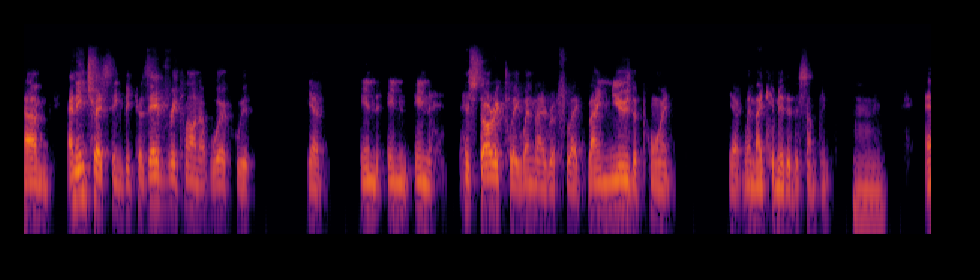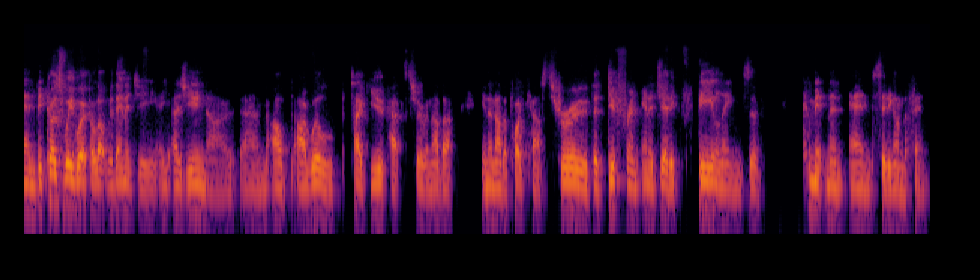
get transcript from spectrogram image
um, and interesting because every client I've worked with, yeah, in in in historically when they reflect, they knew the point yeah, when they committed to something. Mm. And because we work a lot with energy, as you know, um, I'll I will take you perhaps through another in another podcast through the different energetic feelings of commitment and sitting on the fence.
